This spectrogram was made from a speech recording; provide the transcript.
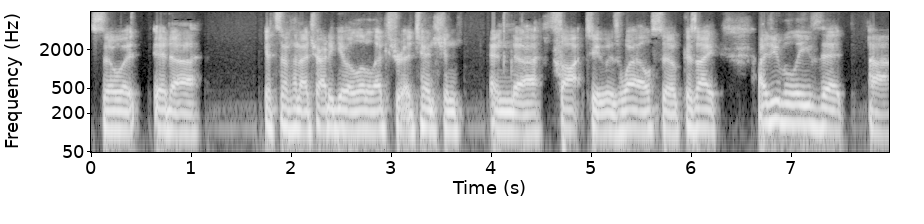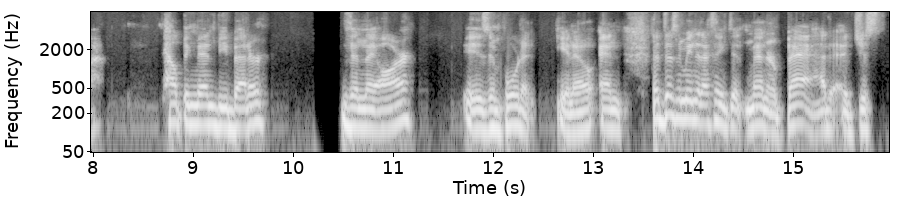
so it it uh it's something I try to give a little extra attention and uh, thought to as well. So because I I do believe that uh, helping men be better than they are is important, you know? And that doesn't mean that I think that men are bad. It just,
